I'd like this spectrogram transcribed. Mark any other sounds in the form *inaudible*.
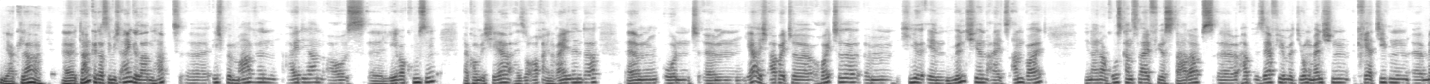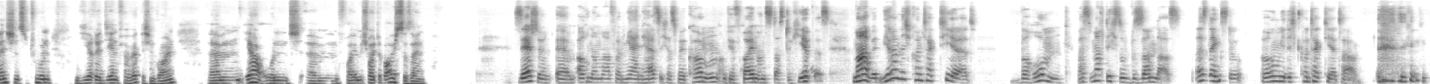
Ja, klar. Äh, danke, dass ihr mich eingeladen habt. Äh, ich bin Marvin Eidian aus äh, Leverkusen. Da komme ich her, also auch ein Rheinländer. Ähm, und ähm, ja, ich arbeite heute ähm, hier in München als Anwalt in einer Großkanzlei für Startups, äh, habe sehr viel mit jungen Menschen, kreativen äh, Menschen zu tun, die ihre Ideen verwirklichen wollen. Ähm, ja, und ähm, freue mich heute bei euch zu sein. Sehr schön. Ähm, auch nochmal von mir ein herzliches Willkommen und wir freuen uns, dass du hier bist. Marvin, wir haben dich kontaktiert. Warum? Was macht dich so besonders? Was denkst du, warum wir dich kontaktiert haben? *laughs*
